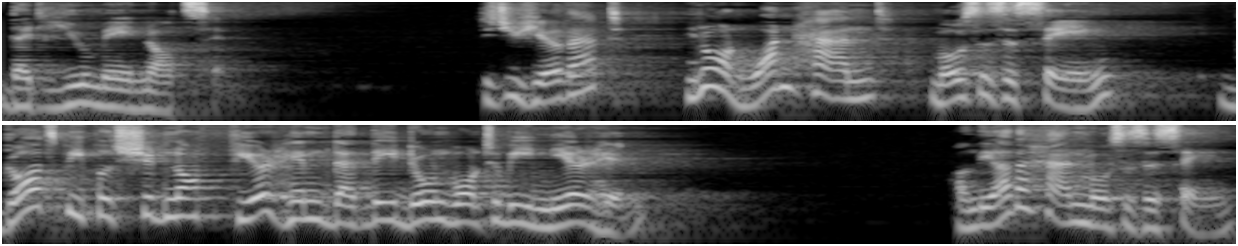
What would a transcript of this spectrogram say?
that you may not sin. Did you hear that? You know, on one hand, Moses is saying, God's people should not fear him that they don't want to be near him. On the other hand, Moses is saying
